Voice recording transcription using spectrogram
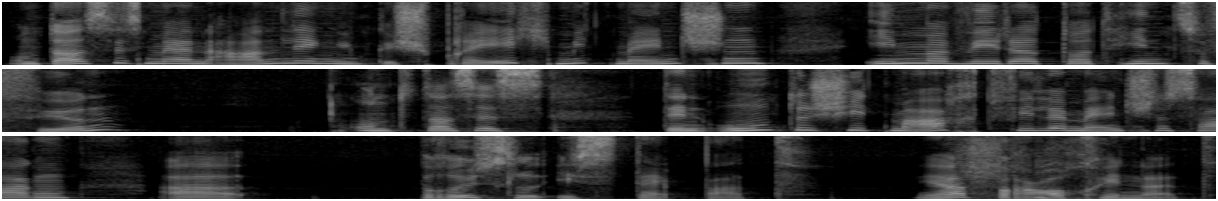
Und das ist mir ein Anliegen, im Gespräch mit Menschen immer wieder dorthin zu führen und dass es den Unterschied macht. Viele Menschen sagen, äh, Brüssel ist deppert. Ja, brauche ich nicht.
